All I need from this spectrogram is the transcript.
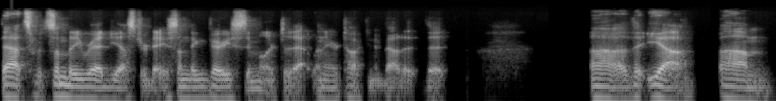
That's what somebody read yesterday, something very similar to that when they were talking about it. That, uh, that, yeah, um,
